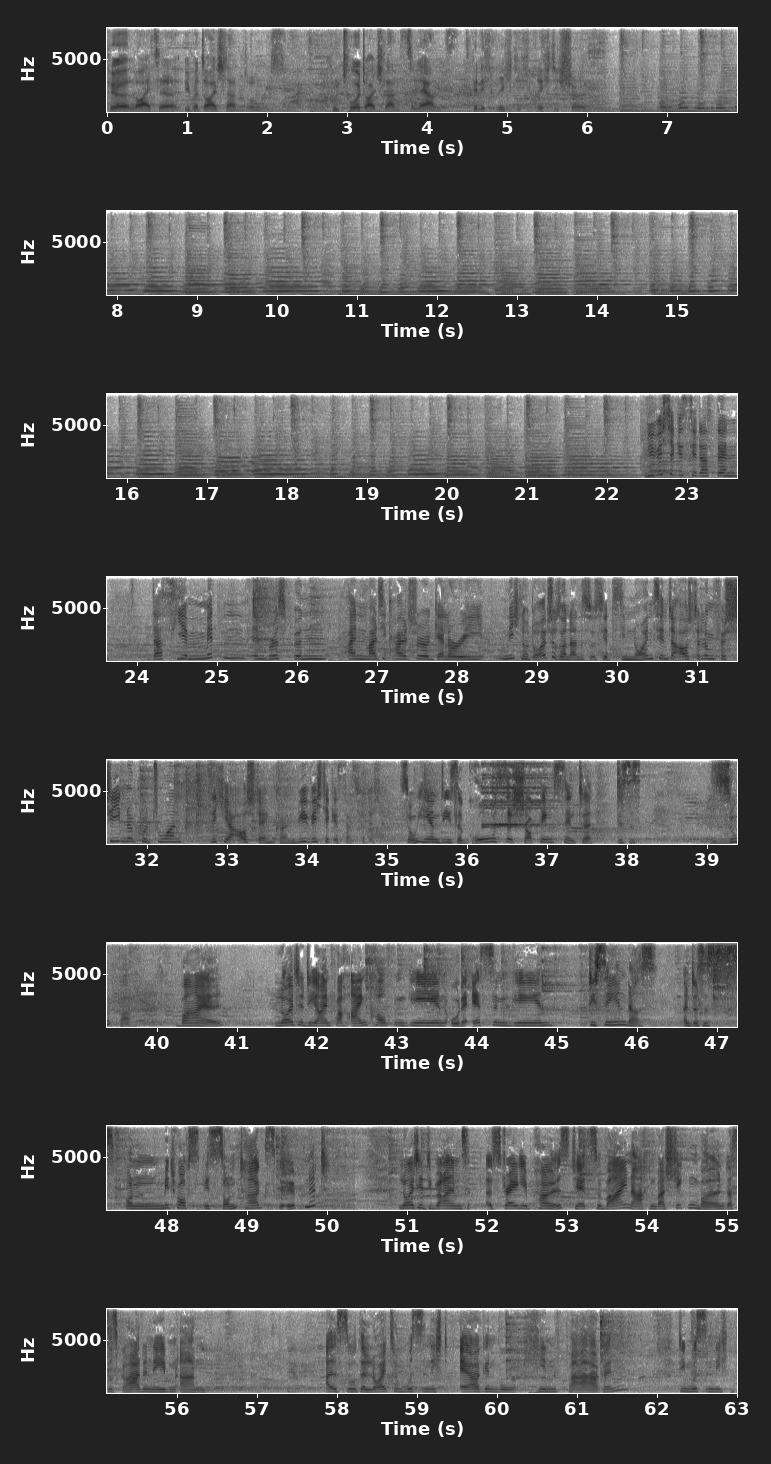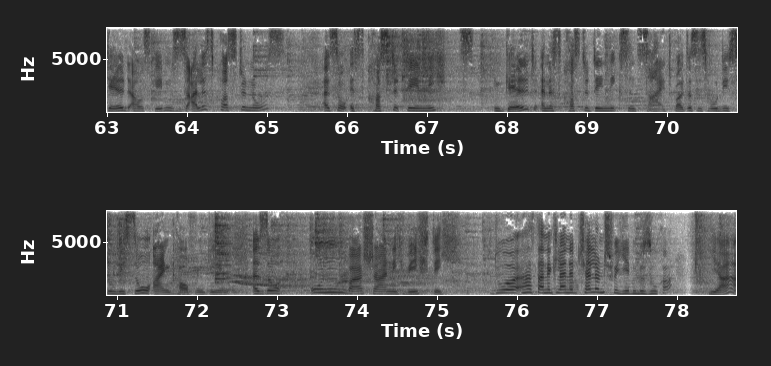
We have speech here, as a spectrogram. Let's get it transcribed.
für Leute über Deutschland und Kultur Deutschlands zu lernen. Finde ich richtig, richtig schön. Ist dir das denn, dass hier mitten in Brisbane ein Multicultural Gallery, nicht nur Deutsche, sondern es ist jetzt die 19. Ausstellung, verschiedene Kulturen sich hier ausstellen können. Wie wichtig ist das für dich? So hier in dieser große Shopping Center, das ist super, weil Leute, die einfach einkaufen gehen oder essen gehen, die sehen das. Und das ist von Mittwochs bis Sonntags geöffnet. Leute, die beim Australia Post jetzt zu Weihnachten was schicken wollen, das ist gerade nebenan. Also die Leute müssen nicht irgendwo hinfahren, die müssen nicht Geld ausgeben, das ist alles kostenlos. Also es kostet denen nichts in Geld und es kostet denen nichts in Zeit, weil das ist, wo die sowieso einkaufen gehen. Also unwahrscheinlich wichtig. Du hast eine kleine Challenge für jeden Besucher? Ja,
